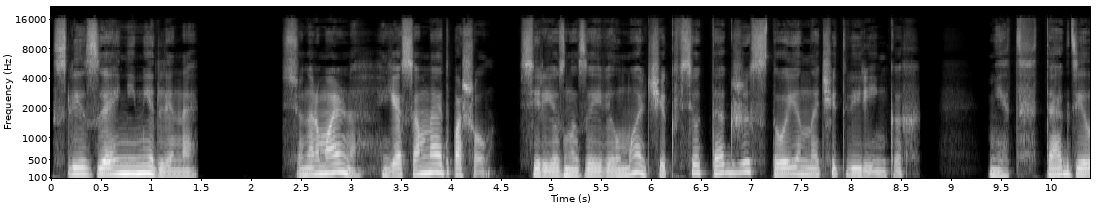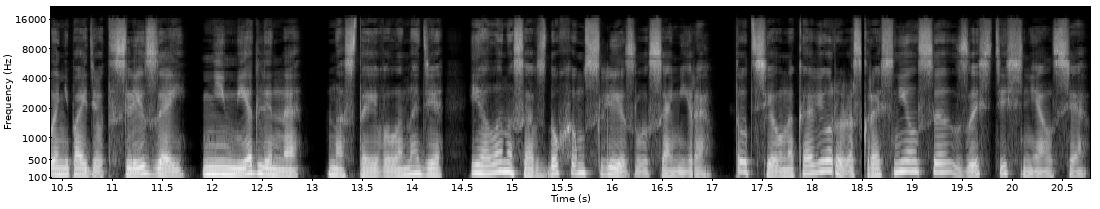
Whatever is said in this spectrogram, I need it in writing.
слезай немедленно». Все нормально, я сам на это пошел, серьезно заявил мальчик, все так же стоя на четвереньках. «Нет, так дело не пойдет. Слезай. Немедленно!» — настаивала Надя, и Алана со вздохом слезла с Амира. Тот сел на ковер раскраснелся, застеснялся.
